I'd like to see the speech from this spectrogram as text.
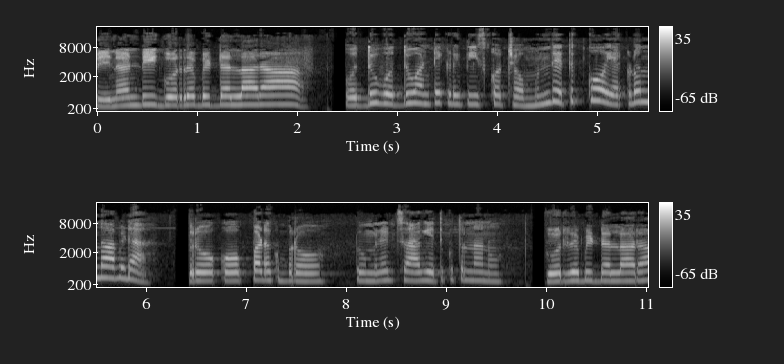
తినండి గొర్రె బిడ్డల్లారా. వద్దు వద్దు అంటే ఇక్కడ తీసుకొచ్చావు. ముందు ఎత్తుక్కో ఎక్కడుందా ఆవిడ? బ్రో కోప్పడకు బ్రో. టూ మినిట్స్ ఆగి ఎతుకుతున్నాను గొర్రె బిడ్డలారా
